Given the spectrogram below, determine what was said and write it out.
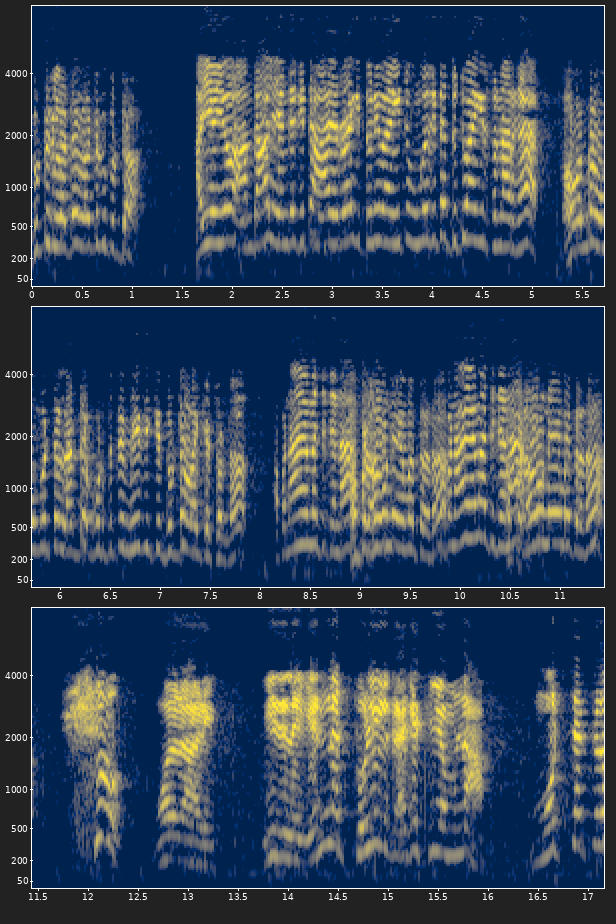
துட்டுக்கு லட்டா லட்டுக்கு துட்டா? ஐயோ அந்த ஆள் எங்க கிட்ட ஆயிரம் ரூபாய்க்கு துணி வாங்கிட்டு உங்ககிட்ட துட்டு வாங்கிட்டு சொன்னாருங்க. அவன் தான் உங்ககிட்ட லட்டை கொடுத்துட்டு மீதிக்கு துட்டை வாங்கிக்க சொன்னான். அப்ப நான் ஏமாத்திட்டேனா? அப்ப நான் ஏமாத்துறேனா? அப்ப நான் ஏமாத்திட்டேனா? நான் ஏமாத்துறேனா? ஷூ முதலாளி. இதுல என்ன தொழில் ரகசியம்னா மொத்தத்துல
